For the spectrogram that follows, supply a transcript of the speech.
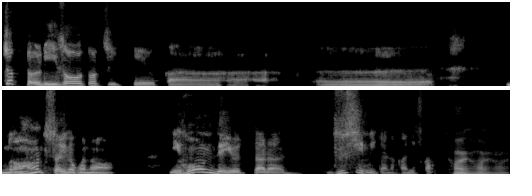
ちょっとリゾート地っていうか、うーん、なんつったらいいのかな、日本で言ったら、逗子みたいな感じですか？はいはいはい。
